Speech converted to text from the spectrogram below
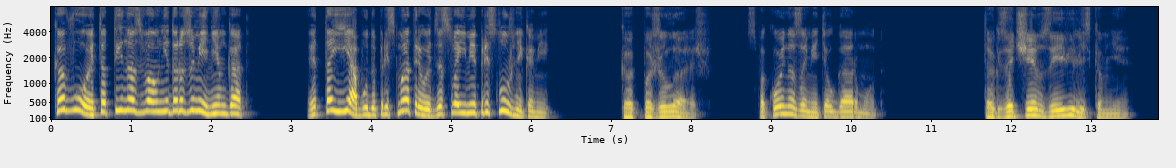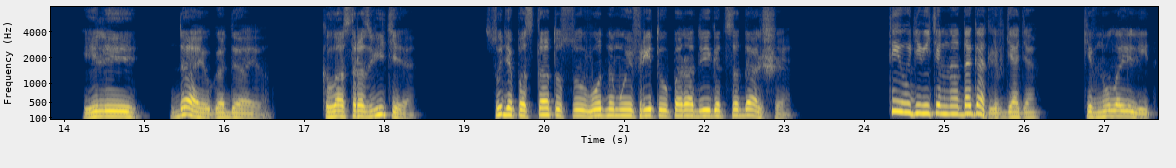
Кого это ты назвал недоразумением, гад?» Это я буду присматривать за своими прислужниками. Как пожелаешь, спокойно заметил Гармут. Так зачем заявились ко мне? Или, дай угадаю, класс развития? Судя по статусу, водному эфриту пора двигаться дальше. Ты удивительно догадлив, дядя, кивнула Лилит.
